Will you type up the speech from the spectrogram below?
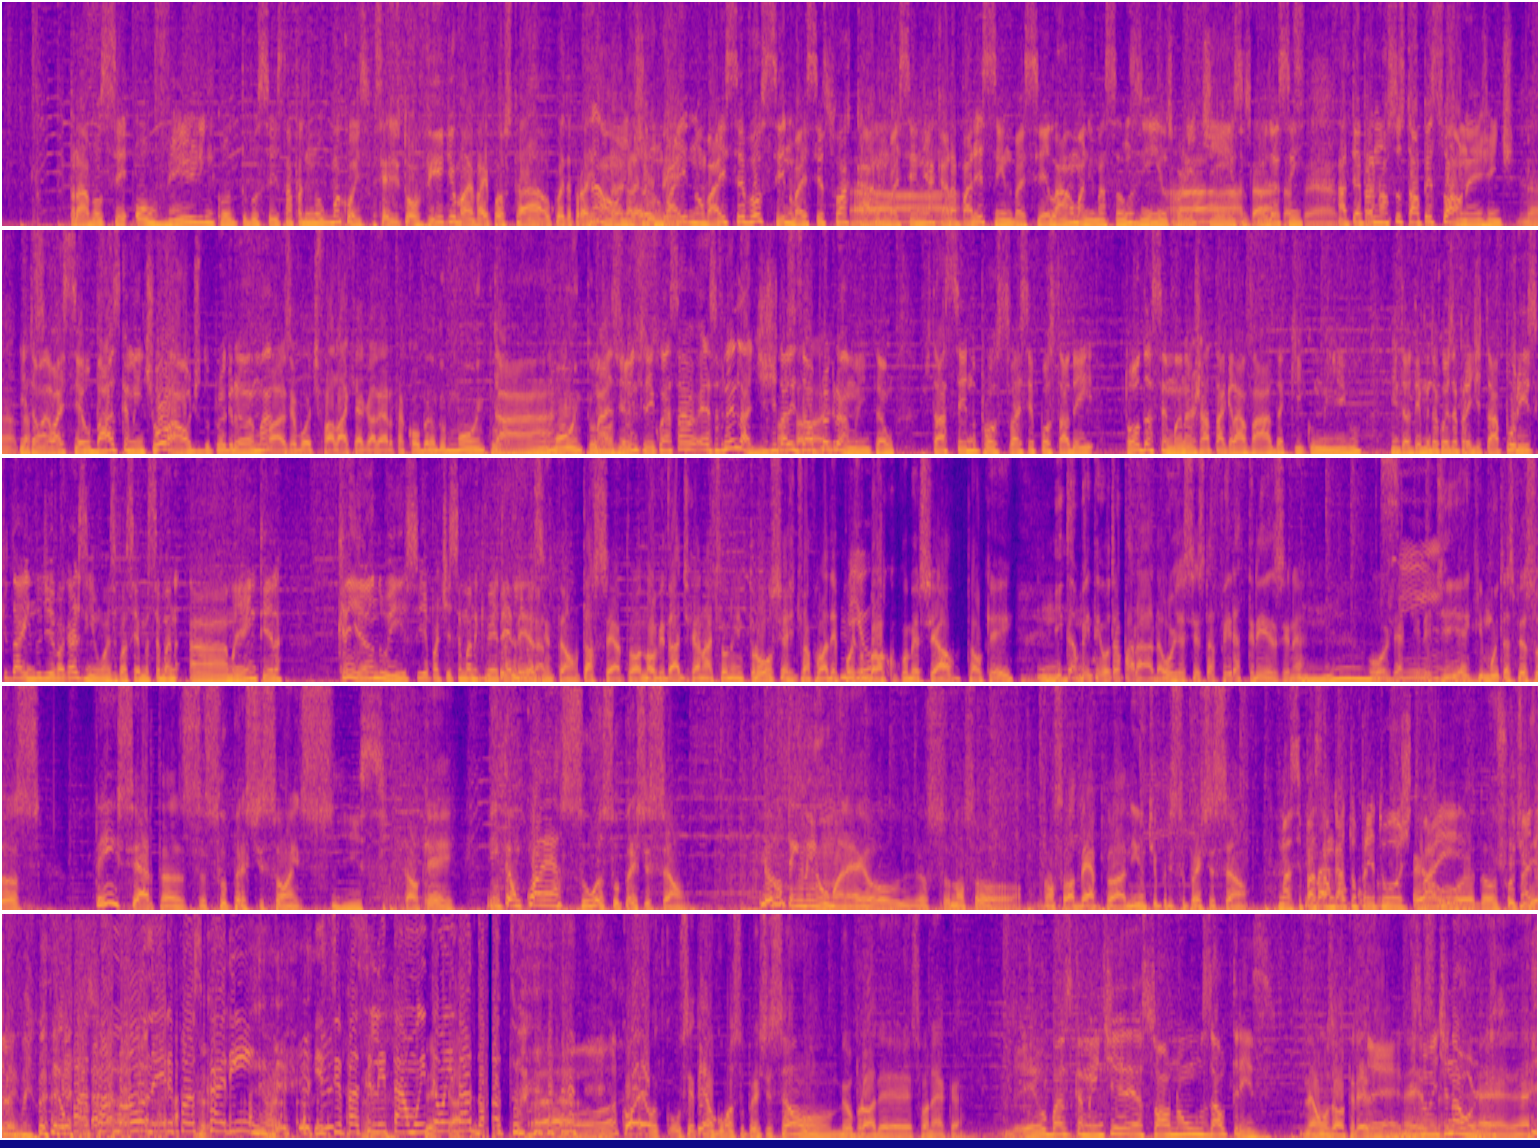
para você ouvir enquanto você está fazendo alguma coisa. Você editou vídeo, mas vai postar coisa pra gente, Não, pra galera gente não ouvir. vai, não vai ser você, não vai ser sua cara, não vai ser minha cara aparecendo, vai ser lá uma animaçãozinha, os cornetinhos, essas tá, coisas tá assim. certo. até para não assustar o pessoal, né, gente? Não, tá então certo. vai ser basicamente o áudio do programa. Mas eu vou te falar que a galera tá cobrando muito. Tá. Muito. Mas eu nossos- entrei com essa, essa finalidade, digitalizar Nossa o programa. Então, está sendo, vai ser postado aí toda semana já tá gravada aqui comigo. Então tem muita coisa para editar, por isso que tá indo devagarzinho. Mas eu passei uma semana, a manhã inteira criando isso e a partir da semana que vem tá Beleza, liberado. então, tá certo. Ó, novidade que a Nath nem trouxe, a gente vai falar depois Viu? no bloco comercial, tá ok? Uhum. E também tem outra parada. Hoje é sexta-feira 13, né? Hum. Hoje é Sim. aquele dia em que muitas pessoas têm certas superstições, Isso. tá ok? Então, qual é a sua superstição? Eu não tenho nenhuma, né? Eu, eu sou- não, sou, não sou adepto a nenhum tipo de superstição. Mas se passar Mas um gato preto hoje, tu eu, vai. eu dou um chute nele. tranquilo. Eu passo a mão nele e faço carinho. E se facilitar muito, eu ainda adoto. Ó, Qual é você tem alguma superstição, meu brother Soneca? Eu basicamente é só não usar o 13. Não usar o 13? É, principalmente isso. na urna. É, é.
